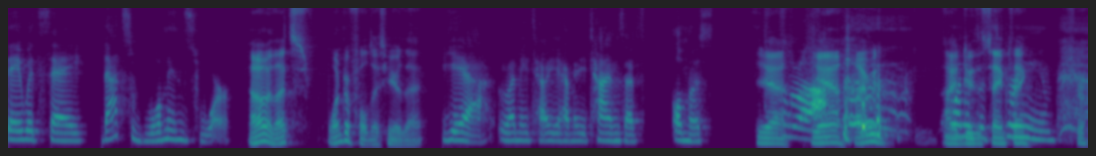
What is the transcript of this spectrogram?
they would say, "That's woman's work." Oh, that's wonderful to hear that. Yeah, let me tell you how many times I've almost Yeah. Yeah. I would I do the same thing. Sure.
